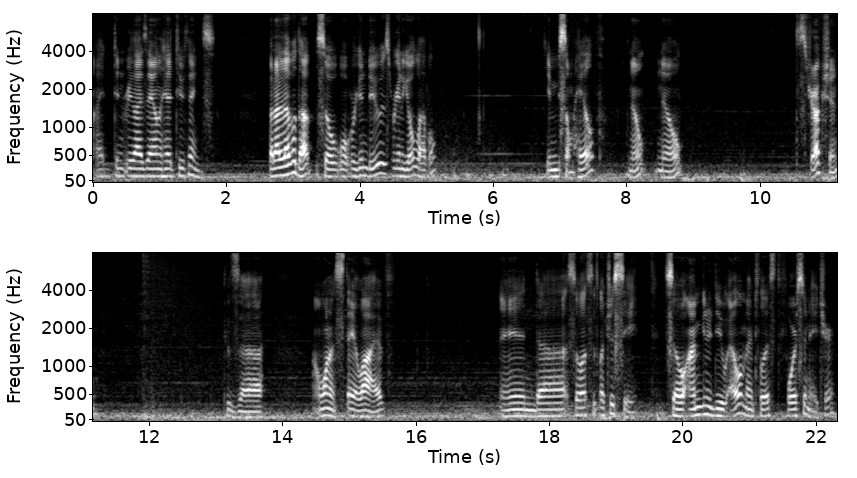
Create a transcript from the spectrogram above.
I didn't realize I only had two things. But I leveled up, so what we're going to do is we're going to go level. Give me some health. No, no. Destruction. Because uh, I want to stay alive. And uh, so let's, let's just see. So I'm going to do Elementalist, Force of Nature.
